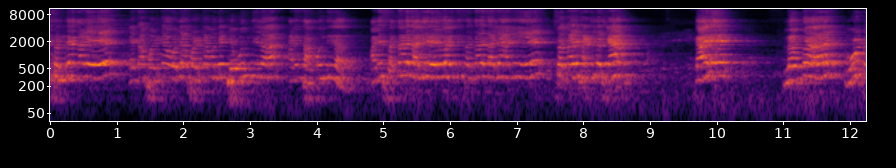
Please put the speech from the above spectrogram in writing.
आणि संध्याकाळी एका फडक्या ओल्या फडक्यामध्ये ठेवून दिला आणि झाकून दिलं. आणि सकाळ झाली रविवारची सकाळ झाली आणि सकाळी सांगितलं श्याम काय रे? लवकर उठ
